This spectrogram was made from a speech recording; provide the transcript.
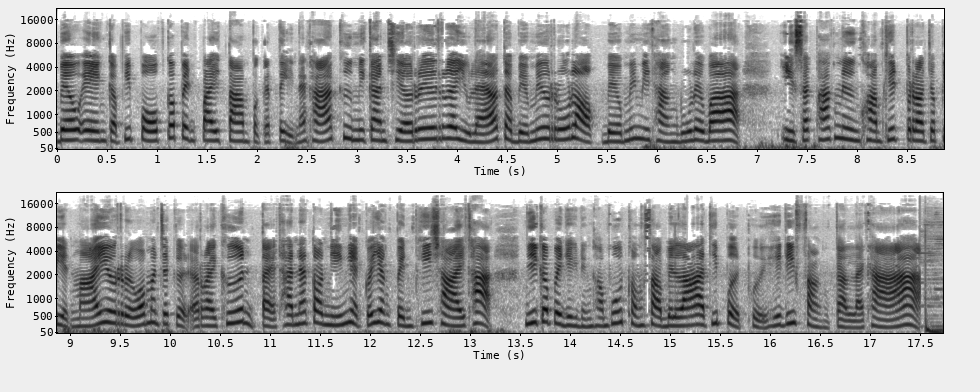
เบลเองกับพี่โป๊ปก็เป็นไปตามปกตินะคะ คือมีการเชียร์เรื่อยๆอยู่แล้ว แต่เบลไม่รู้หรอกเบลไม่มีทางรู้เลยว่า อีกสักพักหนึ่งความคิดเราจะเปลี่ยนไหมหรือว่ามันจะเกิดอะไรขึ้น แต่ท่านณตอนนี้เนี่ยก็ยังเป็นพี่ชายค่ะ นี่ก็เป็นอีกหนึ่งคำพูดของสาวเบลล่าที่เปิดเผยให้ได้ฟังกันแหละค่ะ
